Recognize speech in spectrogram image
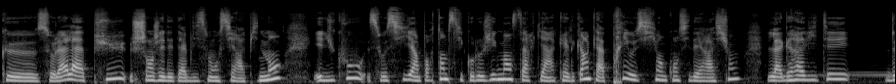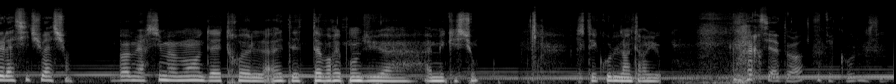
que Solal a pu changer d'établissement aussi rapidement. Et du coup, c'est aussi important psychologiquement, c'est-à-dire qu'il y a quelqu'un qui a pris aussi en considération la gravité de la situation. Bah, merci maman d'être d'avoir répondu à mes questions. C'était cool l'interview. Merci à toi, c'était cool aussi.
